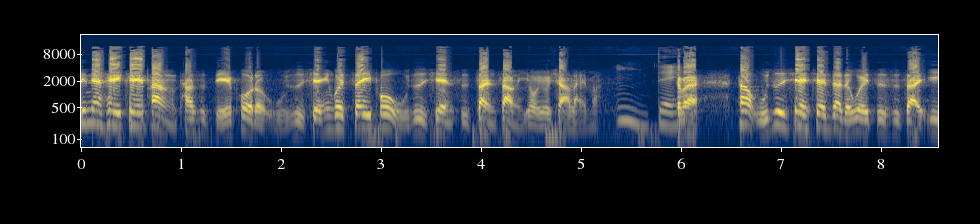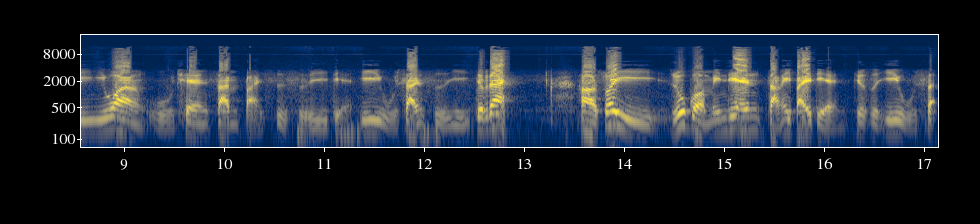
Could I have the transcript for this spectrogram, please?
今天黑 K 棒它是跌破了五日线，因为这一波五日线是站上以后又下来嘛。嗯，对，对不对？那五日线现在的位置是在一一万五千三百四十一点一五三四一，对不对？啊，所以如果明天涨一百点，就是一五三，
